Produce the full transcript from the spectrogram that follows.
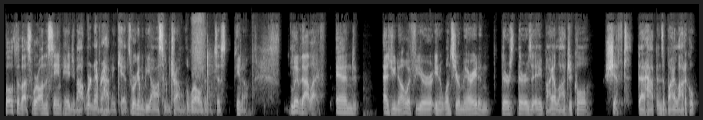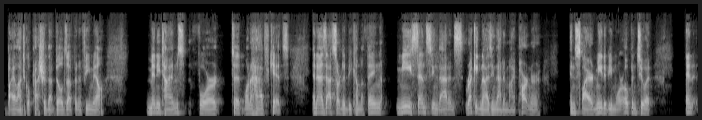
Both of us were on the same page about we're never having kids. We're going to be awesome and travel the world and just, you know, live that life. And as you know, if you're, you know, once you're married and there's there's a biological shift that happens, a biological biological pressure that builds up in a female many times for to want to have kids. And as that started to become a thing, me sensing that and recognizing that in my partner inspired me to be more open to it. And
